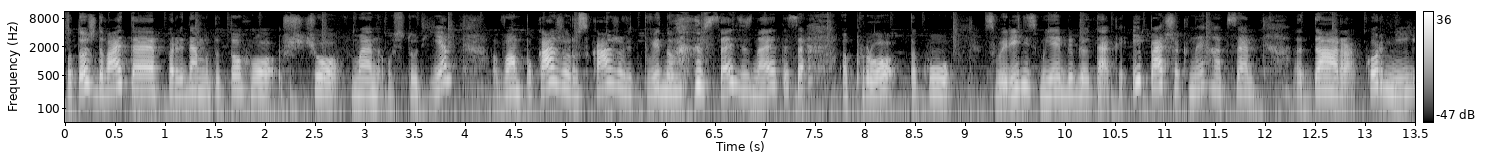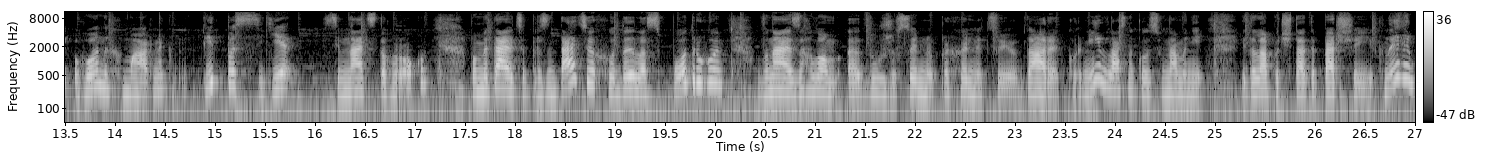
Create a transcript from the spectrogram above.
Отож, давайте перейдемо до того, що в мене ось тут є. Вам покажу, розкажу. Відповідно, все дізнаєтеся про таку своєрідність моєї бібліотеки. І перша книга це Дара Корній, Гон Хмарник. Підпис є. 17-го року пам'ятаю цю презентацію, ходила з подругою. Вона є загалом е, дуже сильною прихильницею Дари Корній. Власне, колись вона мені і дала почитати перші її книги,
